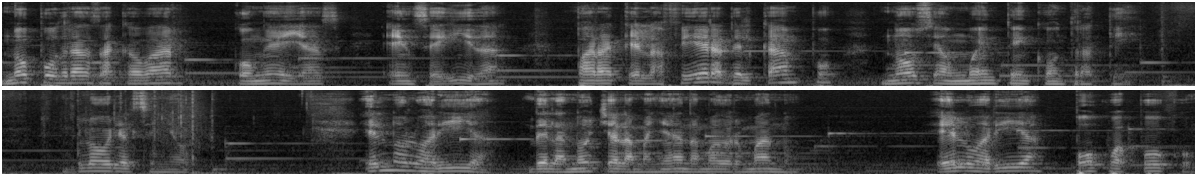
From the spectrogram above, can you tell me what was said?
No podrás acabar con ellas enseguida para que las fieras del campo no se aumenten contra ti. Gloria al Señor. Él no lo haría de la noche a la mañana, amado hermano. Él lo haría poco a poco.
